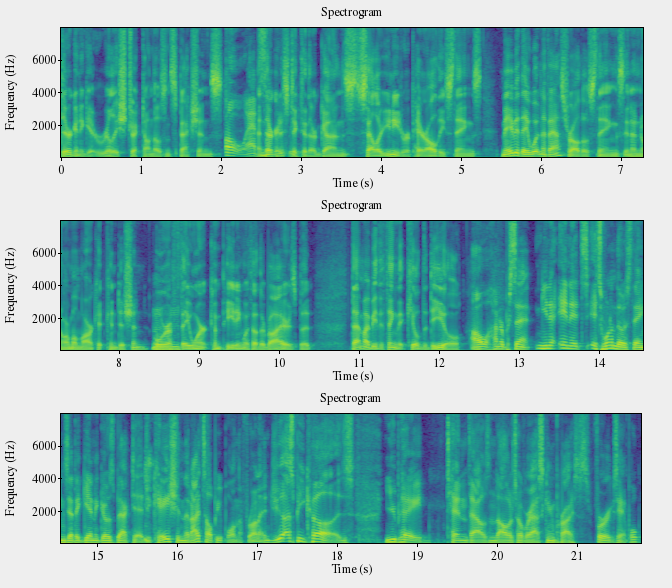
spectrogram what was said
They're going to get really strict on those inspections. Oh, absolutely. And they're going to stick to their guns. Seller, you need to repair all these things. Maybe they wouldn't have asked for all those things in a normal market condition or Mm-hmm. if they weren't competing with other buyers. But that might be the thing that killed the deal. Oh, 100%. You know, and it's it's one of those things that again it goes back to education that I tell people on the front end just because you paid $10,000 over asking price, for example,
